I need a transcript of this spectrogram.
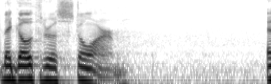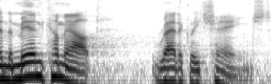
they go through a storm. And the men come out radically changed.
